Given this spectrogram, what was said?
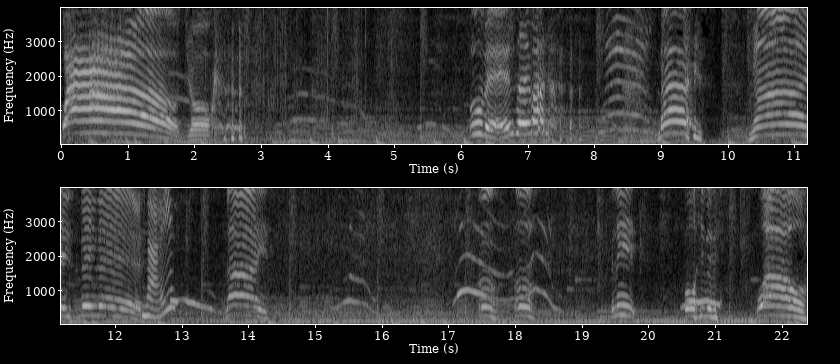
Wow! Joke. Ube, ensaymada. nice! Nice, baby! Nice? Nice! Oh, oh! Dali! Si baby. Wow!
